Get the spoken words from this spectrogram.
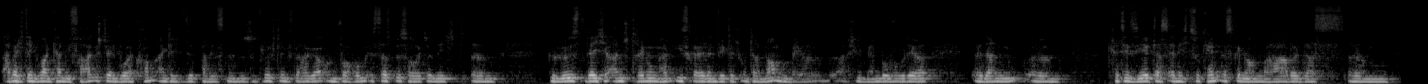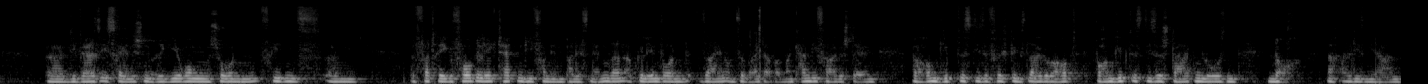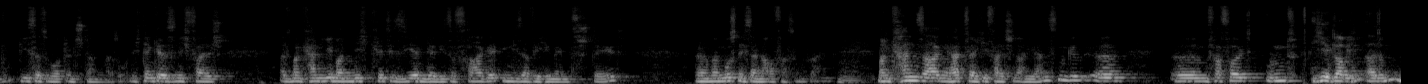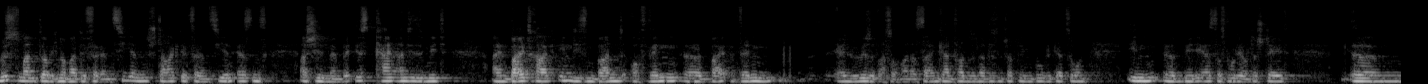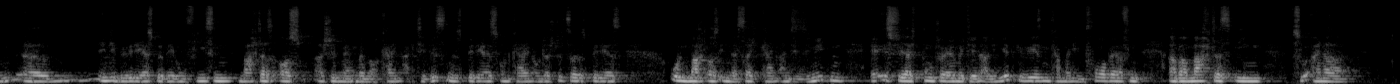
Aber ich denke, man kann die Frage stellen, woher kommen eigentlich diese palästinensischen Flüchtlingslager und warum ist das bis heute nicht ähm, gelöst? Welche Anstrengungen hat Israel denn wirklich unternommen? Achille Membo wurde ja äh, dann ähm, kritisiert, dass er nicht zur Kenntnis genommen habe, dass ähm, äh, diverse israelischen Regierungen schon Friedensverträge ähm, vorgelegt hätten, die von den Palästinensern abgelehnt worden seien und so weiter. Aber man kann die Frage stellen, warum gibt es diese Flüchtlingslage überhaupt? Warum gibt es diese Staatenlosen noch? nach all diesen Jahren? Wie ist das überhaupt entstanden? Also, und ich denke, das ist nicht falsch. Also man kann jemanden nicht kritisieren, der diese Frage in dieser Vehemenz stellt. Äh, man muss nicht seiner Auffassung sein. Mhm. Man kann sagen, er hat vielleicht die falschen Allianzen äh, äh, verfolgt. Und hier, glaube ich, also müsste man, glaube ich, nochmal differenzieren, stark differenzieren. Erstens, Achille Member ist kein Antisemit. Ein Beitrag in diesem Band, auch wenn, äh, bei, wenn Erlöse, was auch immer das sein kann, von so einer wissenschaftlichen Publikation in äh, BDS, das wurde ja unterstellt, ähm, äh, in die BDS-Bewegung fließen, macht das aus Achille Member noch keinen Aktivisten des BDS und keinen Unterstützer des BDS und macht aus ihm das Recht keinen Antisemiten. Er ist vielleicht punktuell mit denen alliiert gewesen, kann man ihm vorwerfen, aber macht das ihn zu einer,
